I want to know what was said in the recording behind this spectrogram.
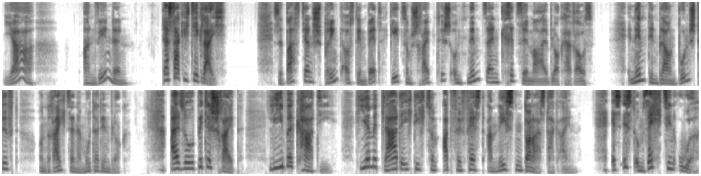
Ja. An wen denn? Das sag ich dir gleich. Sebastian springt aus dem Bett, geht zum Schreibtisch und nimmt seinen Kritzelmalblock heraus. Er nimmt den blauen Buntstift und reicht seiner Mutter den Block. Also bitte schreib. Liebe Kathi, hiermit lade ich dich zum Apfelfest am nächsten Donnerstag ein. Es ist um 16 Uhr.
